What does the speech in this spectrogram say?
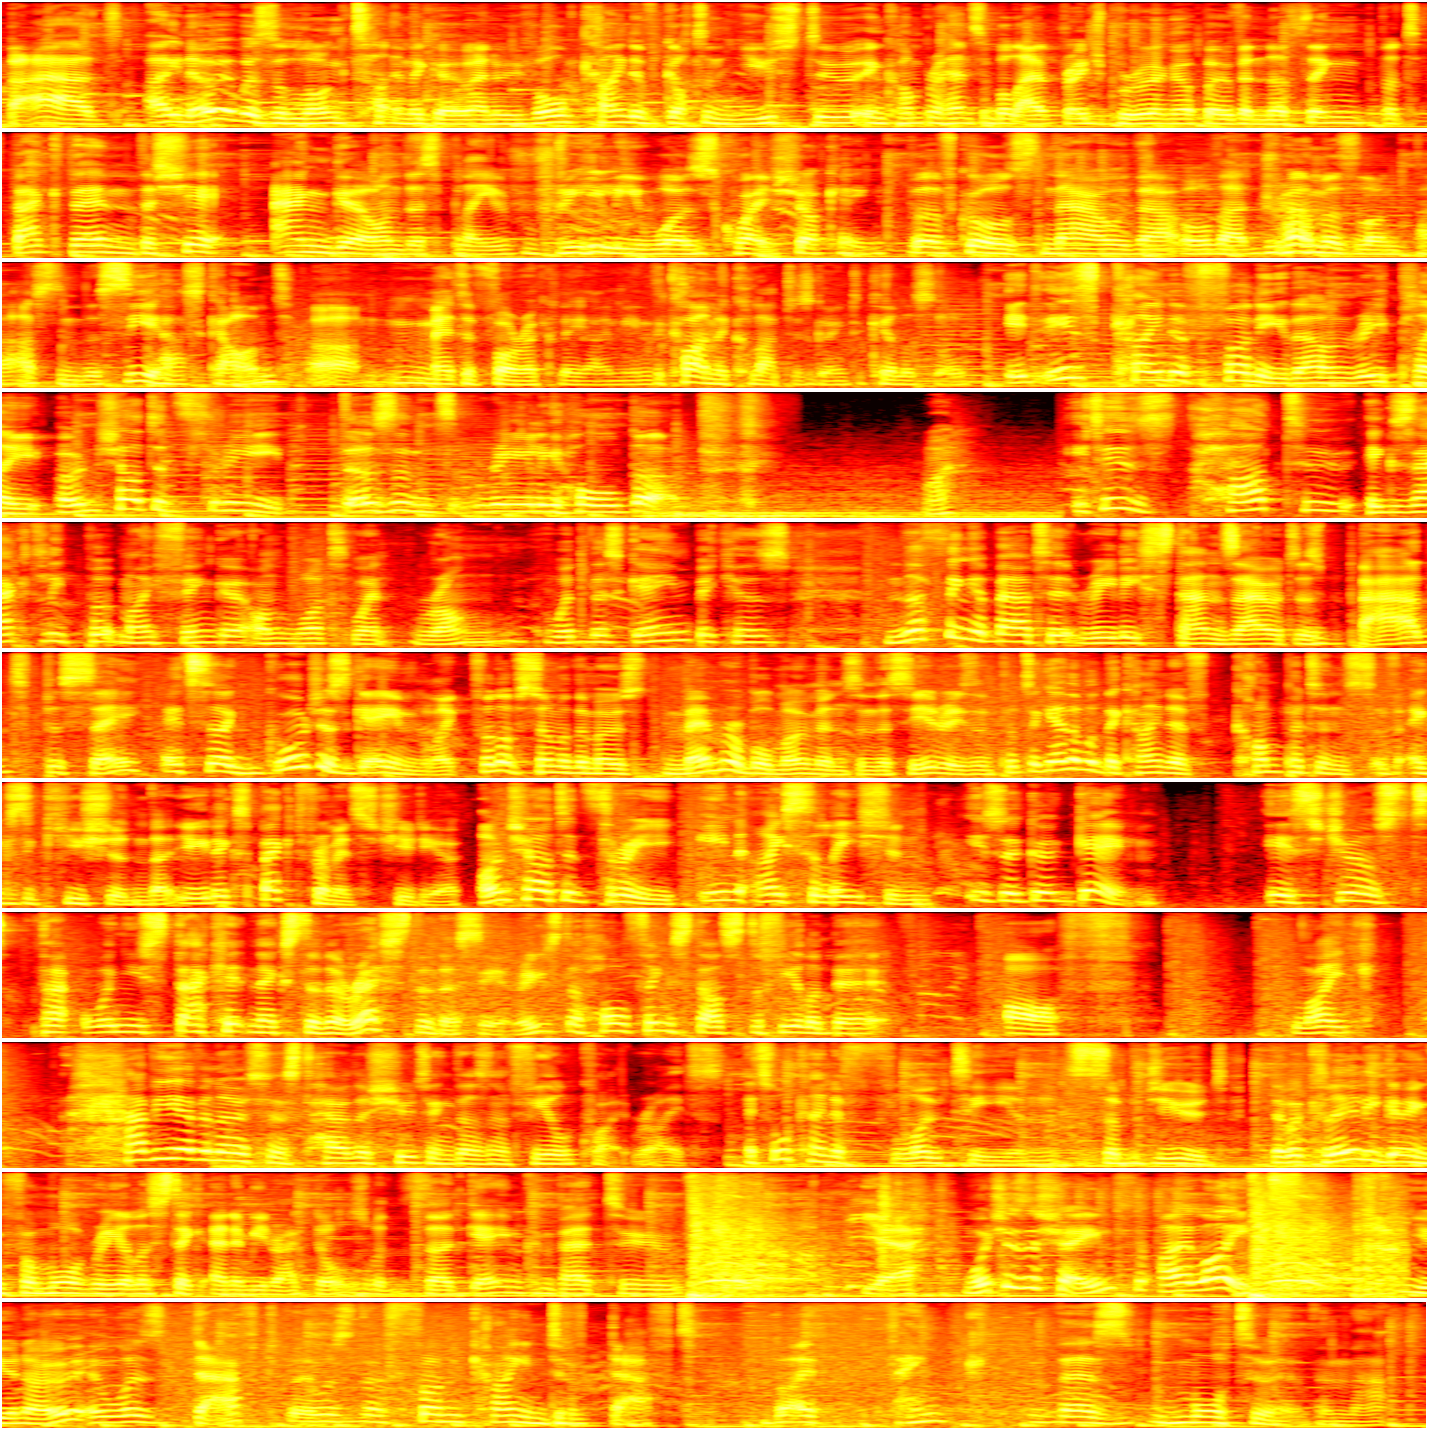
bad. I know it was a long time ago and we've all kind of gotten used to incomprehensible outrage brewing up over nothing, but back then the sheer anger on display really was quite shocking. But of course, now that all that drama's long past and the sea has calmed, um, metaphorically, I mean, the climate collapse is going to kill us all. It is kind of funny that on replay, Uncharted 3 doesn't really hold up. What? It is hard to exactly put my finger on what went wrong with this game because nothing about it really stands out as bad per se. It's a gorgeous game, like full of some of the most memorable moments in the series and put together with the kind of competence of execution that you'd expect from its studio. Uncharted 3, in isolation, is a good game. It's just that when you stack it next to the rest of the series, the whole thing starts to feel a bit off. Like, have you ever noticed how the shooting doesn't feel quite right? It's all kind of floaty and subdued. They were clearly going for more realistic enemy ragdolls with the third game compared to... Yeah, which is a shame. I like. You know, it was daft, but it was the fun kind of daft. But I think there's more to it than that.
